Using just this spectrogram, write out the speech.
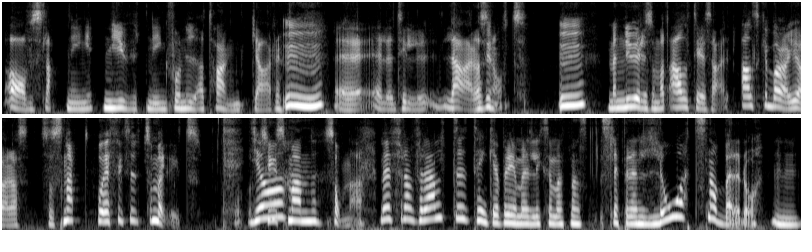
avslappning, njutning, få nya tankar Mm. eh, eller till lära sig något. Mm. Men nu är det som att allt är så här, allt ska bara göras så snabbt och effektivt som möjligt. Ja. Tills man somnar. Men framförallt eh, tänker jag på det med liksom att man släpper en låt snabbare då. Mm.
